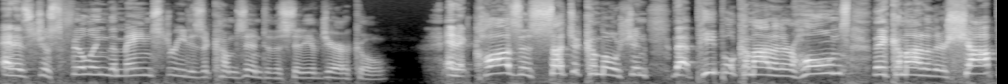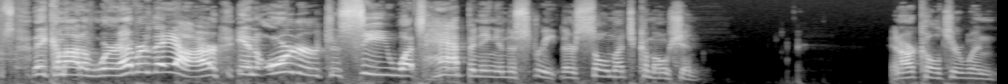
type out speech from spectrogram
And it's just filling the main street as it comes into the city of Jericho. And it causes such a commotion that people come out of their homes, they come out of their shops, they come out of wherever they are in order to see what's happening in the street. There's so much commotion. In our culture, when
